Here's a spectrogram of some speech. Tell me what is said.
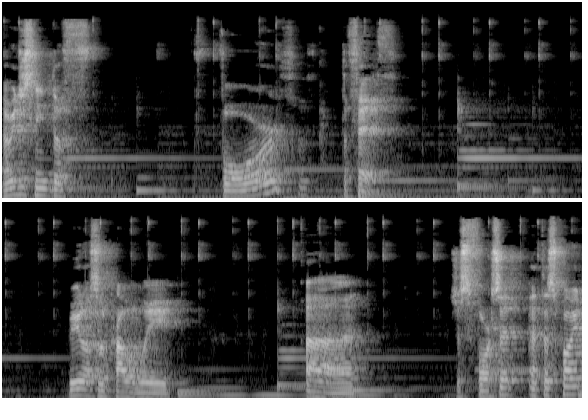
Now we just need the fourth, the fifth. We could also probably uh, just force it at this point.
